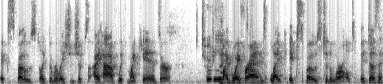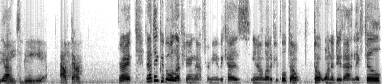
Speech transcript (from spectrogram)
exposed like the relationships i have with my kids or totally my boyfriend like exposed to the world. It doesn't yeah. need to be out there. Right. And I think people will love hearing that from you because, you know, a lot of people don't don't want to do that and they feel,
